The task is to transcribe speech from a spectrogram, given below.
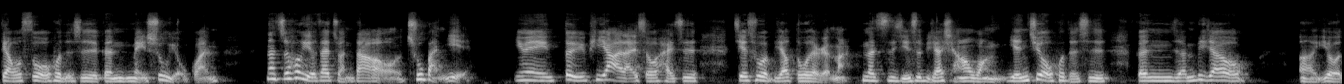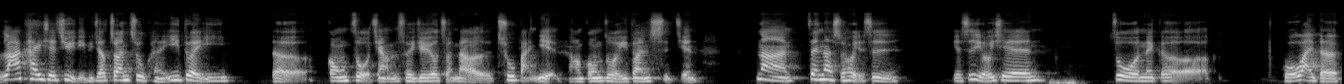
雕塑或者是跟美术有关。那之后有再转到出版业，因为对于 PR 来说，还是接触了比较多的人嘛。那自己是比较想要往研究或者是跟人比较呃有拉开一些距离，比较专注，可能一对一的工作这样子，所以就又转到出版业，然后工作一段时间。那在那时候也是也是有一些做那个。国外的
